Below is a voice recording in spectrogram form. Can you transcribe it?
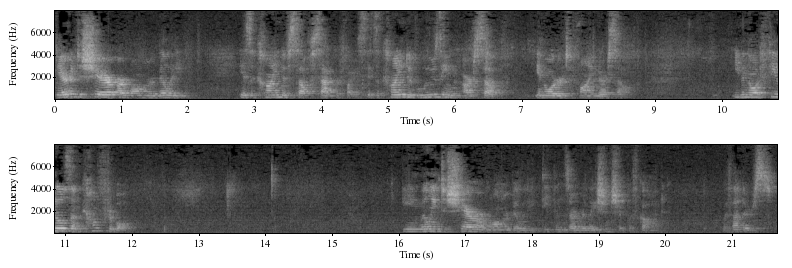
Daring to share our vulnerability is a kind of self sacrifice. It's a kind of losing ourself in order to find ourself. Even though it feels uncomfortable, being willing to share our vulnerability deepens our relationship with God, with others,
